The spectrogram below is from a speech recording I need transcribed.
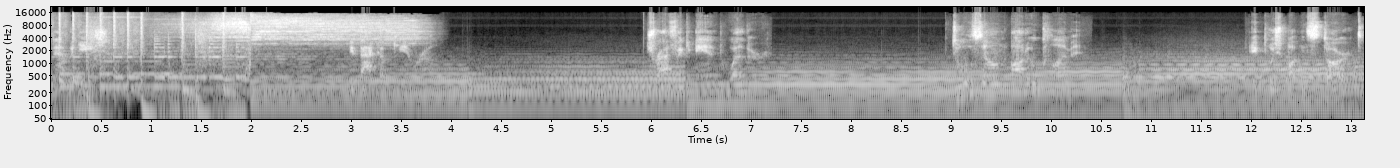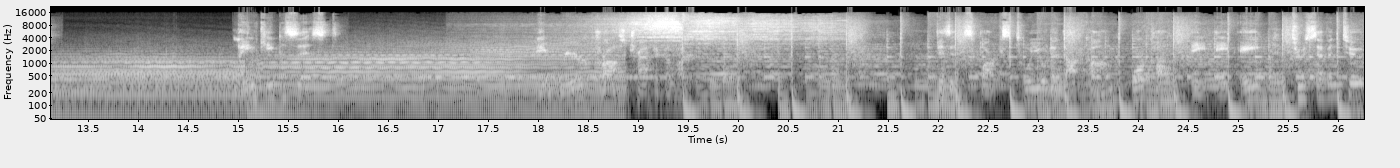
Navigation. A backup camera. Traffic and weather. Dual zone auto climate. A push button start. Lane keep assist. A rear cross traffic. Visit sparkstoyota.com or call 888 272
